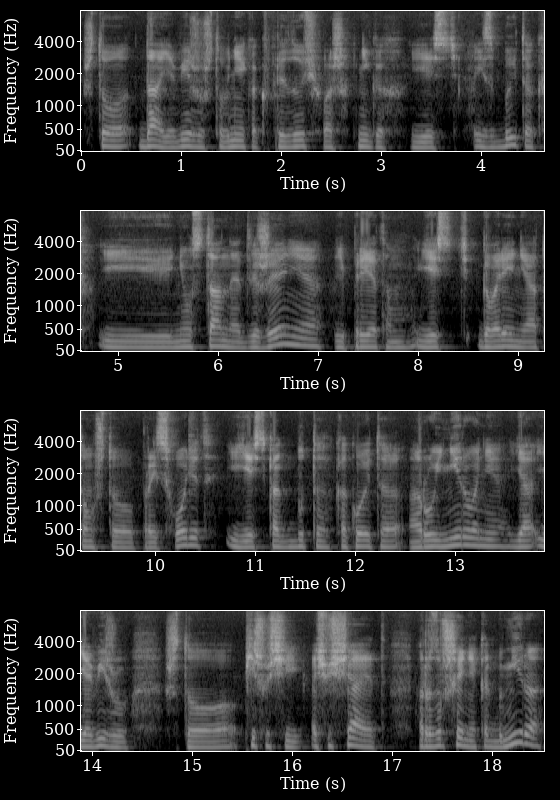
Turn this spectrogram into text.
что да, я вижу, что в ней, как в предыдущих ваших книгах, есть избыток и неустанное движение, и при этом есть говорение о том, что происходит, и есть как будто какое-то руинирование. Я, я вижу, что пишущий ощущает разрушение как бы мира,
